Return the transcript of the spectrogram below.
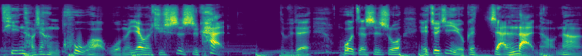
厅好像很酷哈，我们要不要去试试看？对不不对？或者是说，哎，最近有个展览哈，那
